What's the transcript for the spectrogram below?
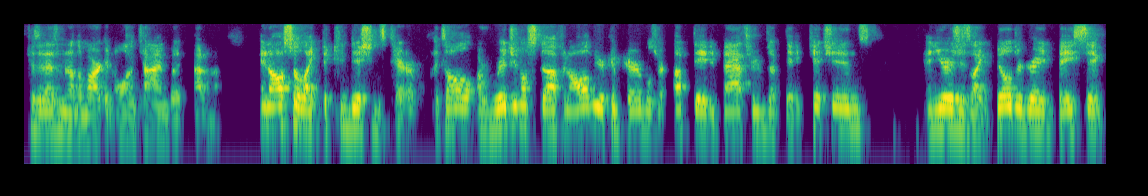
because it hasn't been on the market in a long time, but I don't know and also like the conditions terrible. It's all original stuff, and all of your comparables are updated bathrooms, updated kitchens, and yours is like builder grade, basic,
